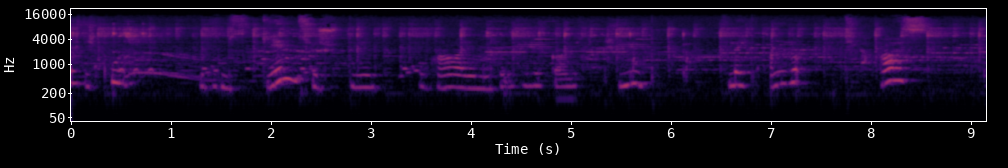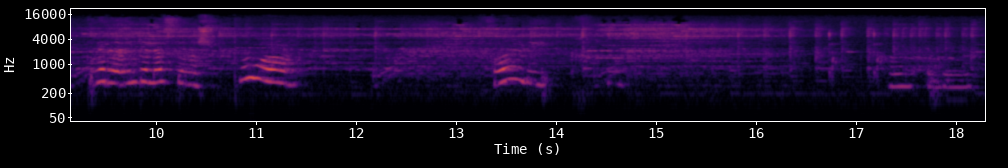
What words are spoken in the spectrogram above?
Richtig cool, mit diesem Skin zu spielen. Oha, jemand findet mich gar nicht Cube. Vielleicht andere. Digga, was? Digga, der hinterlässt ja eine Spur. Voll die krank. Krank Ding. Als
